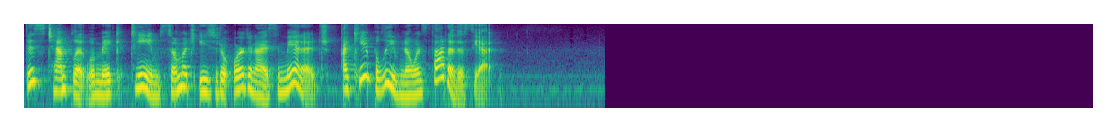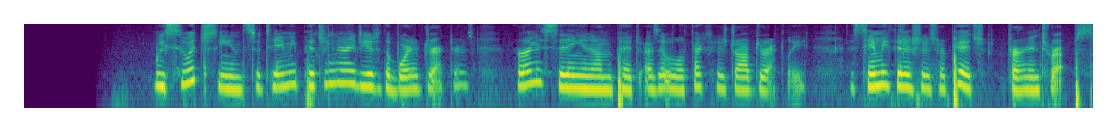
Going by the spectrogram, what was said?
This template will make teams so much easier to organize and manage. I can't believe no one's thought of this yet. We switch scenes to Tammy pitching her idea to the board of directors. Vern is sitting in on the pitch as it will affect his job directly. As Tammy finishes her pitch, Vern interrupts.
